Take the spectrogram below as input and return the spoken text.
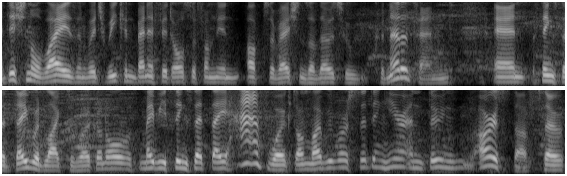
additional ways in which we can benefit also from the observations of those who could not attend and things that they would like to work on or maybe things that they have worked on while we were sitting here and doing our stuff. So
